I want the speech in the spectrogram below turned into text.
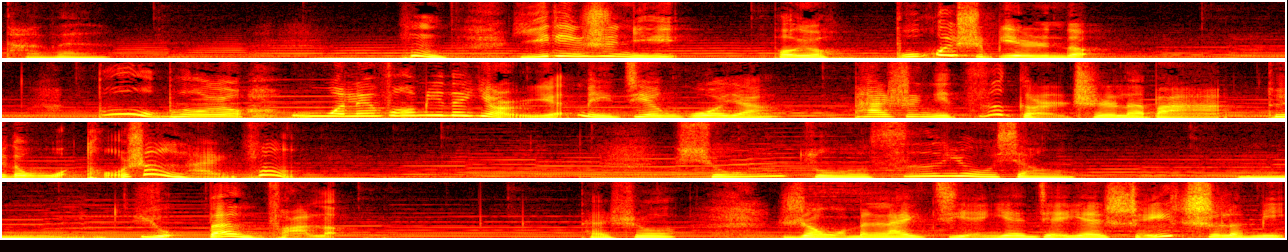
他问。哼，一定是你，朋友，不会是别人的。不，朋友，我连蜂蜜的影儿也没见过呀，怕是你自个儿吃了吧，推到我头上来。哼！熊左思右想，嗯，有办法了。他说：“让我们来检验检验，谁吃了蜜？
